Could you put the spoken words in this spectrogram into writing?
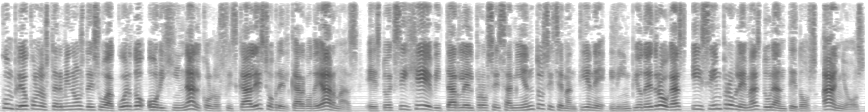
cumplió con los términos de su acuerdo original con los fiscales sobre el cargo de armas. Esto exige evitarle el procesamiento si se mantiene limpio de drogas y sin problemas durante dos años.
